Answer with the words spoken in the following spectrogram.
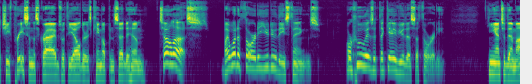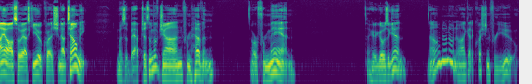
the chief priests and the scribes with the elders came up and said to him, Tell us, by what authority you do these things? Or who is it that gave you this authority? He answered them, I also ask you a question. Now tell me, was the baptism of John from heaven or from man? So here it goes again. No, no, no, no. I got a question for you.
